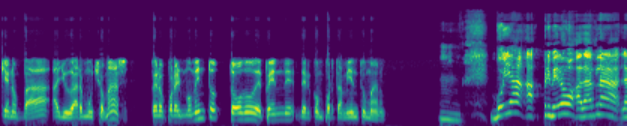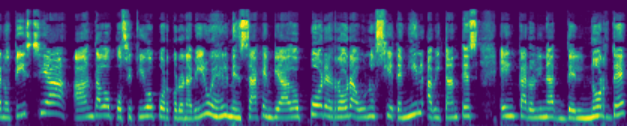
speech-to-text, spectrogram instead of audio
que nos va a ayudar mucho más. Pero por el momento todo depende del comportamiento humano. Mm. Voy a, primero a dar la, noticia. Han dado positivo por coronavirus. Es el mensaje enviado por error a unos siete mil habitantes en Carolina del Norte.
